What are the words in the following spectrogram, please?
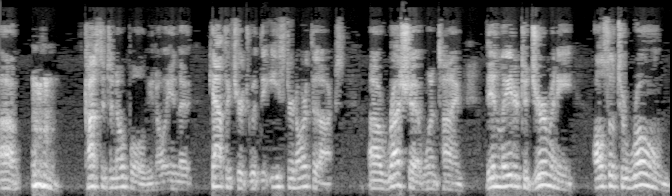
Um, Constantinople, you know, in the Catholic Church with the Eastern Orthodox. Uh, Russia at one time. Then later to Germany, also to Rome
